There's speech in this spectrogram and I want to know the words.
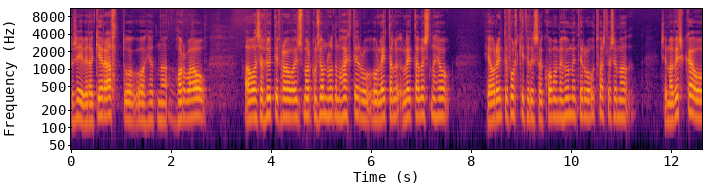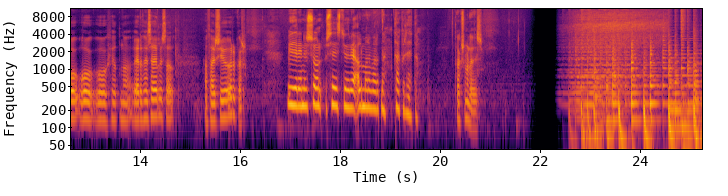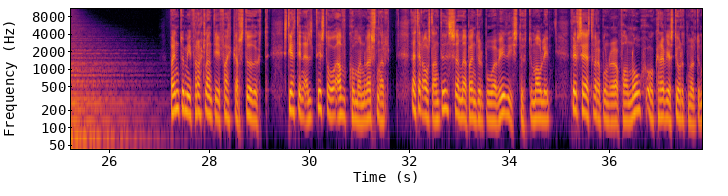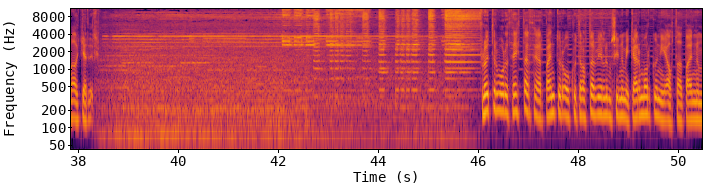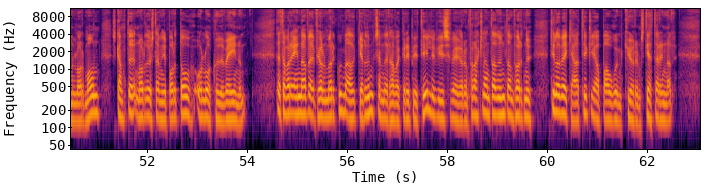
segi, verið að gera allt og, og hérna horfa á, á þessa hluti frá eins mörgum sjónurhóttum hægt er og, og leita, leita lausna hjá, hjá reyndu fólki til þess að koma með hugmyndir og útfærslu sem að sem að virka og, hérna, verður þess aðlis að, að það séu örgar. Við einnig svon seðstjóri Almannavarna. Takk fyrir þetta. Takk sem að leiðis. Bændum í Fraklandi fækkar stöðugt, stjettin eldist og afkoman versnar. Þetta er ástandið sem bændur búa við í stuttumáli. Þeir segast vera búin að fá nóg og krefja stjórnvöldum aðgerðir. Flautur voru þeittar þegar bændur óku dráttarvélum sínum í gerðmorgun í áttað bænum Lormón, skamtu norðaustan við Bordeaux og lokuðu veginum. Þetta var ein af fjölmörgum aðgerðum sem þeir hafa greipið til við svegarum Fraklandað undanförnu til að vekja aðtikli á bágum kjörum stjættarinnar.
